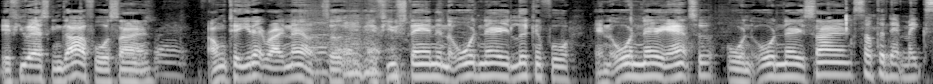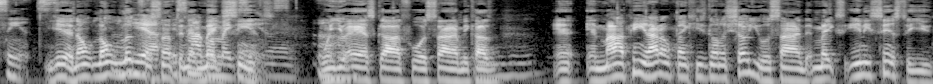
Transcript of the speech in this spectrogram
If you're asking God for a sign, Right. I'm gonna tell you that right now. So Mm-hmm. if you stand in the ordinary looking for an ordinary answer or an ordinary sign, Something that makes sense. yeah, don't don't look Yeah, for something that makes make sense sense. when you Uh-huh. ask God for a sign because Mm-hmm. in, in my opinion, I don't think he's going to show you a sign that makes any sense to you.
